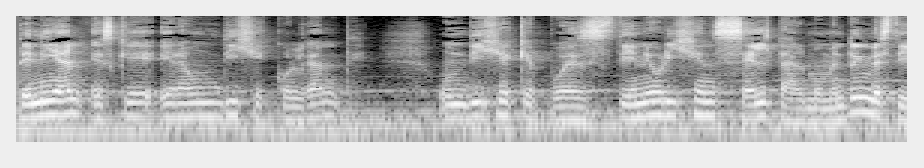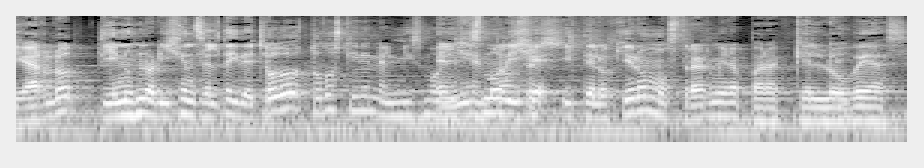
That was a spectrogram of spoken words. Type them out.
tenían es que era un dije colgante un dije que pues tiene origen celta. Al momento de investigarlo, tiene un origen celta y de hecho... Todo, todos tienen el mismo el dije. El mismo dije y te lo quiero mostrar, mira, para que lo veas.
